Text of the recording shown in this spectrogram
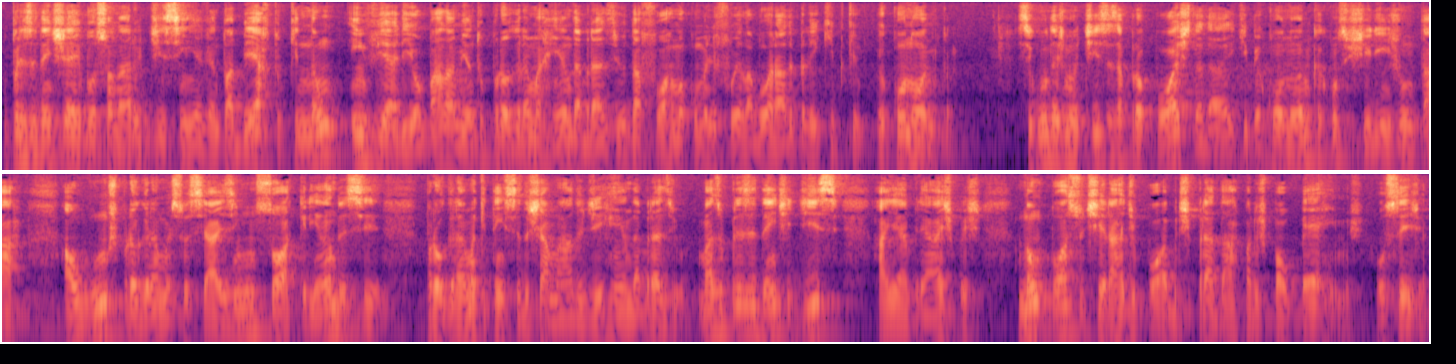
o presidente Jair Bolsonaro disse em evento aberto que não enviaria ao parlamento o programa Renda Brasil da forma como ele foi elaborado pela equipe econômica. Segundo as notícias, a proposta da equipe econômica consistiria em juntar alguns programas sociais em um só, criando esse programa que tem sido chamado de Renda Brasil. Mas o presidente disse, aí abre aspas, não posso tirar de pobres para dar para os paupérrimos. Ou seja,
